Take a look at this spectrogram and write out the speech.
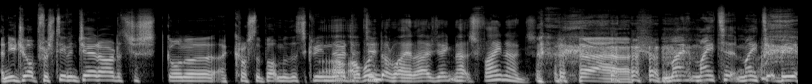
A new job for Steven Gerrard. It's just gone uh, across the bottom of the screen there. I, I wonder you? why that. You think that's finance? might, might it? Might it be?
